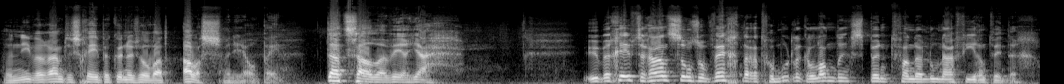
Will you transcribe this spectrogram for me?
Hun nieuwe ruimteschepen kunnen zowat alles, meneer Opeen. Dat zal wel weer, ja. U begeeft zich aanstonds op weg naar het vermoedelijke landingspunt van de Luna 24.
